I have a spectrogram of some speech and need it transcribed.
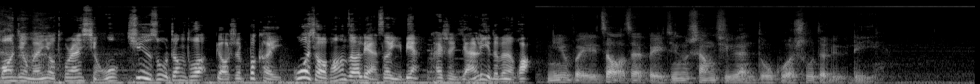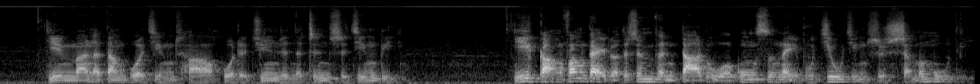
汪静文又突然醒悟，迅速挣脱，表示不可以。郭晓鹏则脸色一变，开始严厉的问话：“你伪造在北京商学院读过书的履历。”隐瞒了当过警察或者军人的真实经历，以港方代表的身份打入我公司内部，究竟是什么目的？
